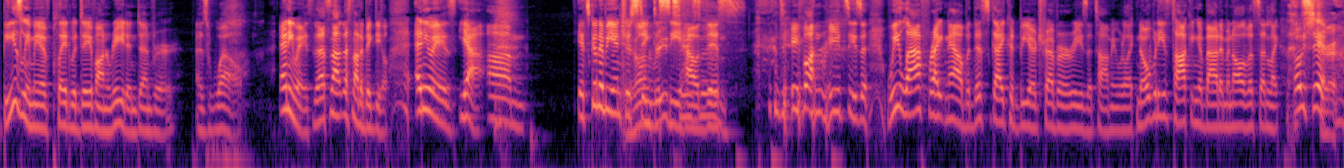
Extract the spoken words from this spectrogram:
Beasley may have played with Davon Reed in Denver as well. Anyways, that's not that's not a big deal. Anyways, yeah, um, it's going to be interesting to see season. how this Davon Reed season. We laugh right now, but this guy could be our Trevor Ariza, Tommy. We're like nobody's talking about him, and all of a sudden, like, oh That's shit, true.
